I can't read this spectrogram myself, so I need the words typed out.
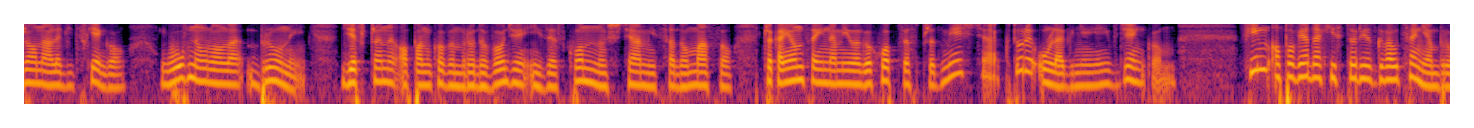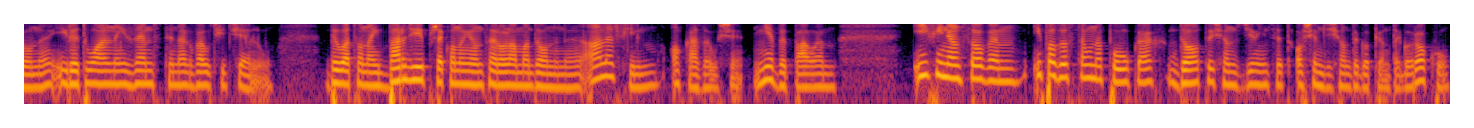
Johna Lewickiego główną rolę Bruni, dziewczyny o pankowym rodowodzie i ze skłonnościami sadomaso, czekającej na miłego chłopca z przedmieścia, który ulegnie jej wdziękom. Film opowiada historię zgwałcenia Bruny i rytualnej zemsty na gwałcicielu. Była to najbardziej przekonująca rola Madonny, ale film okazał się niewypałem i finansowym, i pozostał na półkach do 1985 roku,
